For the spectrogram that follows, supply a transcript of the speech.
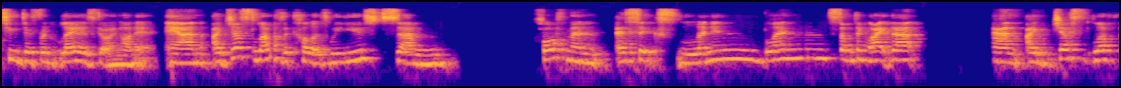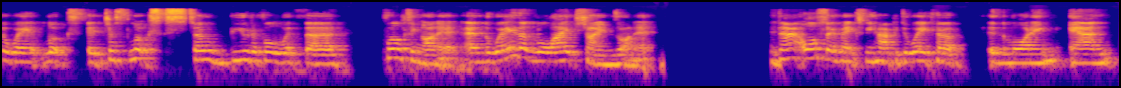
two different layers going on it. And I just love the colors. We used some Hoffman Essex linen blend, something like that and I just love the way it looks. It just looks so beautiful with the quilting on it and the way that the light shines on it. That also makes me happy to wake up in the morning and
